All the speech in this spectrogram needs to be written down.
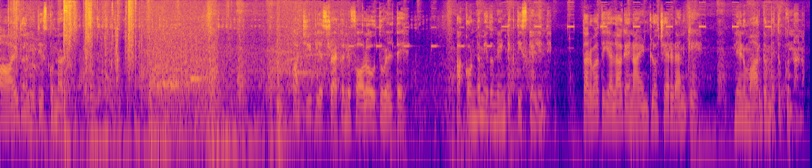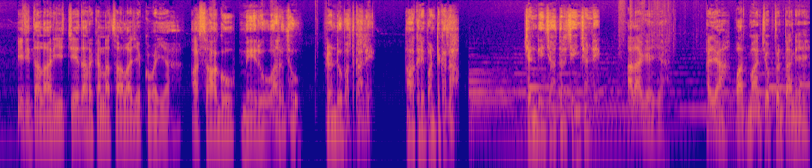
ఆ ఆయుధాల్ని తీసుకున్నాడు. ఆ జీపీఎస్ ట్రాకర్ని ఫాలో అవుతూ వెళ్తే ఆ కొండ మీద ఉన్న ఇంటికి తీసుకెళ్ళింది. తర్వాత ఎలాగైనా ఆ ఇంట్లో చేరడానికి నేను మార్గం వెతుక్కున్నాను. ఇది దళారి ఇచ్చే ధర కన్నా చాలా ఎక్కువయ్యా. ఆ సాగు మేరు అరుదు రెండూ బతకాలి. ఆఖరి పంట కదా. చండీ జాతర చేయించండి. అలాగే అయ్యా. అయ్యా పద్మాని చెప్తుంటానే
